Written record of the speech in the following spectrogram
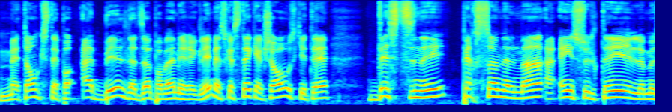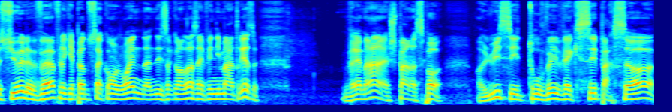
Mettons que c'était pas habile de dire le problème est réglé, mais est-ce que c'était quelque chose qui était destiné personnellement à insulter le monsieur, le veuf, là, qui a perdu sa conjointe dans des circonstances infiniment tristes? Vraiment, je pense pas. Bon, lui s'est trouvé vexé par ça.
